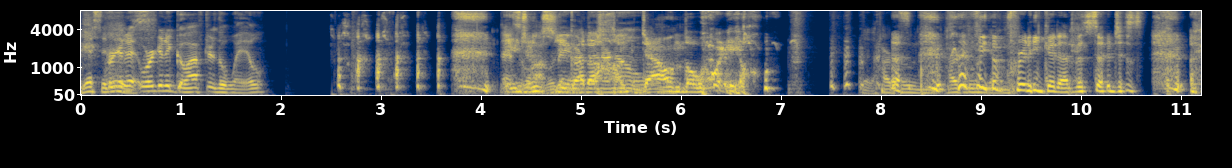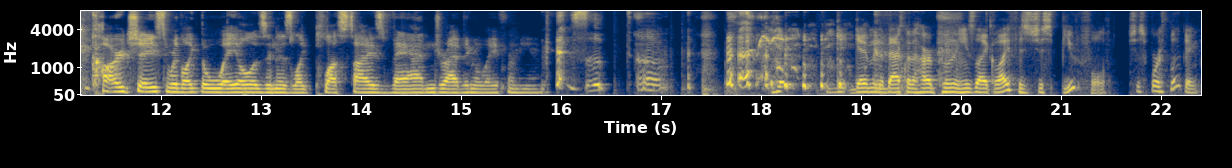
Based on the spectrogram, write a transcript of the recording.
yes it We're gonna we're gonna go after the whale. Agents, you gotta hunt down the whale. The harpoon, That'd harpoon be a pretty good episode. Just a car chase where like the whale is in his like plus size van driving away from you. That's so dumb. get, get him in the back with a harpoon, and he's like, "Life is just beautiful. It's just worth living."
